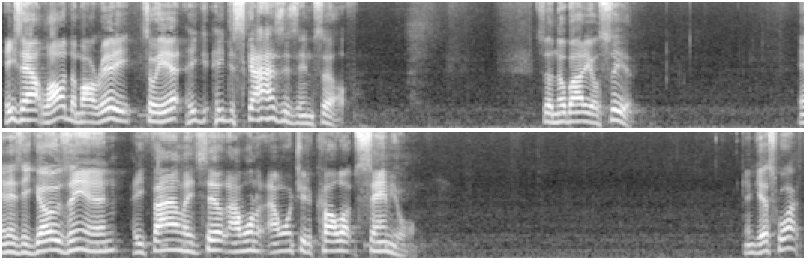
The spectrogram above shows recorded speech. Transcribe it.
He's outlawed them already, so he, he, he disguises himself so nobody will see it. And as he goes in, he finally says, I want, I want you to call up Samuel. And guess what?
